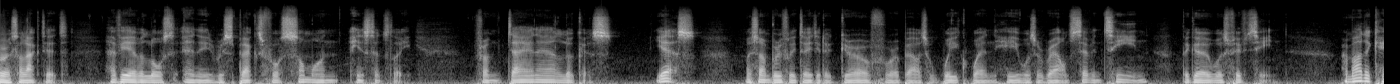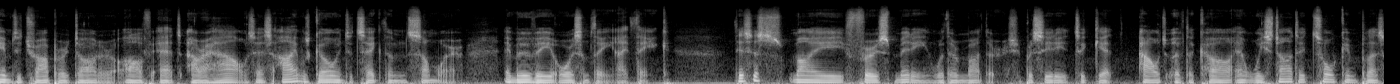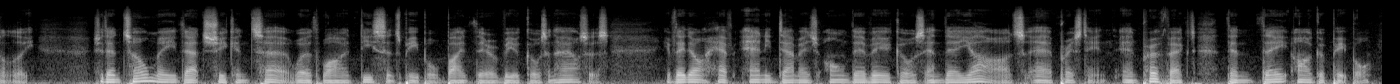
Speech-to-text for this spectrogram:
Quora selected. Have you ever lost any respect for someone instantly? From Diana Lucas. Yes. My son briefly dated a girl for about a week when he was around 17. The girl was 15. Her mother came to drop her daughter off at our house as I was going to take them somewhere, a movie or something, I think. This is my first meeting with her mother. She proceeded to get out of the car and we started talking pleasantly. She then told me that she can tell worthwhile decent people by their vehicles and houses. If they don't have any damage on their vehicles and their yards are pristine and perfect, then they are good people.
